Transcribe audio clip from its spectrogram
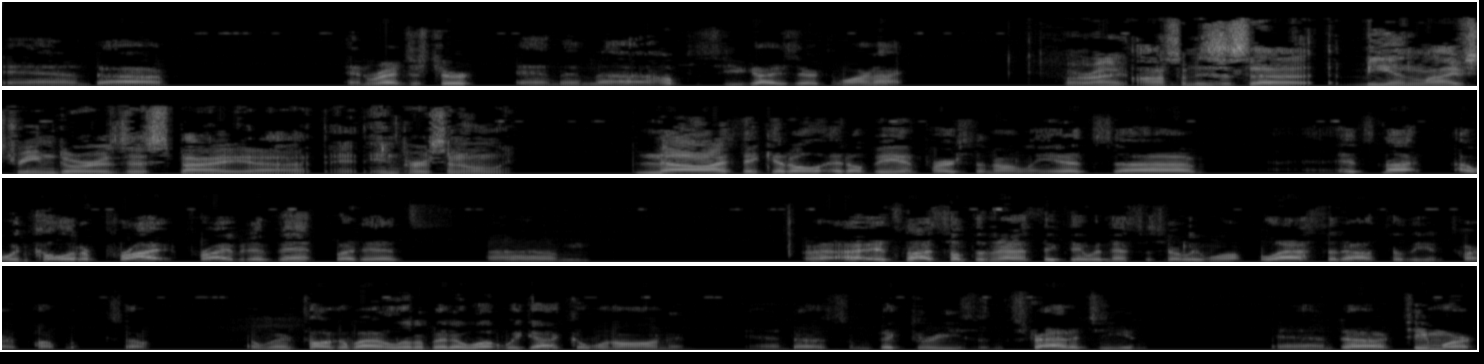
and, uh, and register and then, uh, hope to see you guys there tomorrow night. All right. Awesome. Is this uh, being live streamed or is this by uh, in person only? No, I think it'll, it'll be in person only. It's, uh, it's not, I wouldn't call it a pri- private event, but it's, um, uh, it's not something that I think they would necessarily want blasted out to the entire public. So I'm going to talk about a little bit of what we got going on and, and, uh, some victories and strategy and, and, uh, teamwork.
